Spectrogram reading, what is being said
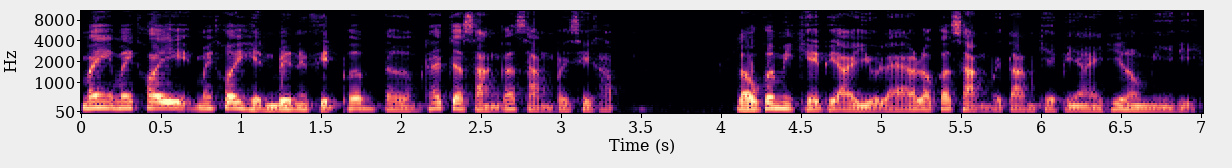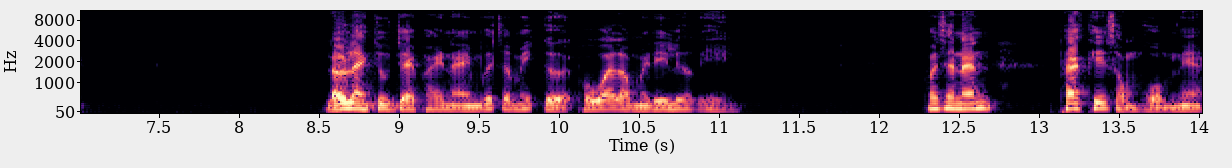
ไม่ไม่ค่อยไม่ค่อยเห็น benefit เพิ่มเติม ถ้าจะสั่งก็สั่งไปสิครับ เราก็มี KPI อยู่แล้ว เราก็สั่งไปตาม KPI ที่เรามีดี แล้วแรงจูงใจภายในมันก็จะไม่เกิดเพราะว่าเราไม่ได้เลือกเอง เพราะฉะนั้น practice ของผมเนี่ย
